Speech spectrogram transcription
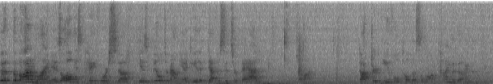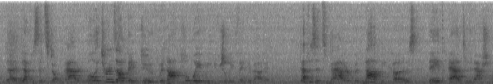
the, the bottom line is all this pay-for stuff is built around the idea that deficits are bad. Dr. Evil told us a long time ago that deficits don't matter. Well, it turns out they do, but not the way we usually think about it. Deficits matter, but not because they add to the national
